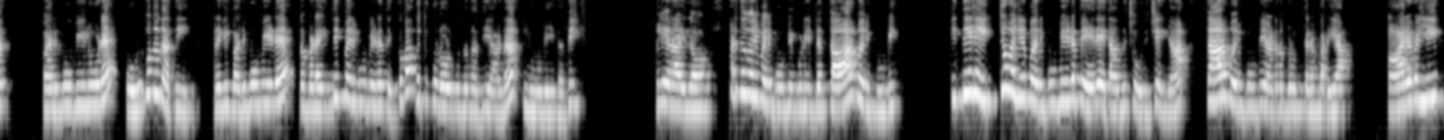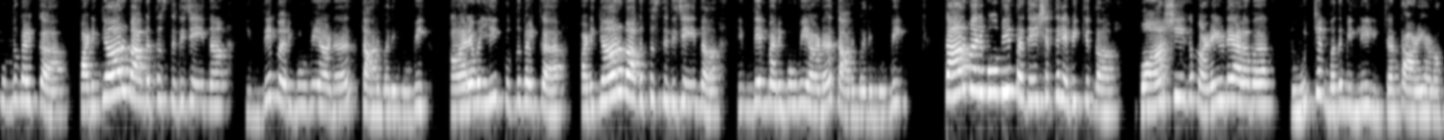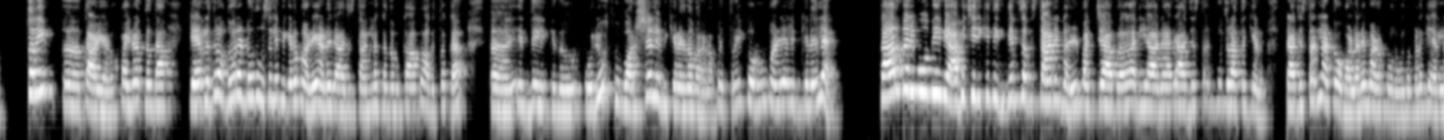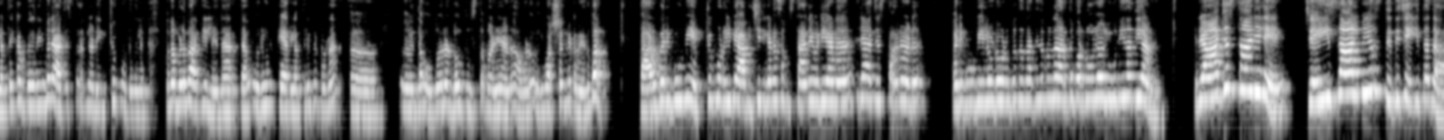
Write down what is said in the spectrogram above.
മരുഭൂമിയിലൂടെ ഒഴുകുന്ന നദി അല്ലെങ്കിൽ മരുഭൂമിയുടെ നമ്മുടെ ഇന്ത്യൻ മരുഭൂമിയുടെ തെക്ക് ഭാഗത്തു കൂടെ ഒഴുകുന്ന നദിയാണ് ലൂണി നദി. ക്ലിയർ ആയല്ലോ? അടുത്തത് ഒരു മരുഭൂമി കൂടി ഉണ്ട് താർ മരുഭൂമി. ഇന്ത്യയിലെ ഏറ്റവും വലിയ മരുഭൂമിയുടെ പേര് ഏതാന്ന് ചോദിച്ചു കഴിഞ്ഞാൽ താർ മരുഭൂമിയാണ് നമ്മൾ ഉത്തരം പറയാ. ആരവല്ലി കുന്നുകൾക്ക് പടിഞ്ഞാറ് ഭാഗത്ത് സ്ഥിതി ചെയ്യുന്ന ഇന്ത്യൻ മരുഭൂമിയാണ് താർ മരുഭൂമി ആരവല്ലി കുന്നുകൾക്ക് പടിഞ്ഞാറ് ഭാഗത്ത് സ്ഥിതി ചെയ്യുന്ന ഇന്ത്യൻ മരുഭൂമിയാണ് താർ മരുഭൂമി താർ മരുഭൂമി പ്രദേശത്ത് ലഭിക്കുന്ന വാർഷിക മഴയുടെ അളവ് നൂറ്റൻപത് മില്ലി ലിറ്റർ താഴെയാണ്? അത്രയും താഴെയാണ്. അപ്പൊ അതിനകത്ത് എന്താ കേരളത്തിൽ ഒന്നോ രണ്ടോ ദിവസം ലഭിക്കണ മഴയാണ് രാജസ്ഥാനിലൊക്കെ നമുക്ക് ആ ഭാഗത്തൊക്കെ എന്ത് ചെയ്യുന്നത് ഒരു വർഷം ലഭിക്കണേന്നാ പറയണം. അപ്പൊ എത്രയും കുറവ് മഴയാണ് ലഭിക്കണേ അല്ലെ? താർ മരുഭൂമി വ്യാപിച്ചിരിക്കുന്ന ഇന്ത്യൻ സംസ്ഥാനങ്ങൾ പഞ്ചാബ് ഹരിയാന രാജസ്ഥാൻ ഗുജറാത്ത് ഒക്കെയാണ്. രാജസ്ഥാനിലാട്ടോ വളരെ മഴ കുറവ്. നമ്മൾ കേരളത്തെ കമ്പയർ ചെയ്യുമ്പോൾ രാജസ്ഥാനിലാണ് ഏറ്റവും കൂടുതൽ അപ്പൊ നമ്മൾ പറഞ്ഞില്ലേ നേരത്തെ ഒരു കേരളത്തിൽ കിട്ടുന്ന എന്താ ഒന്നോ രണ്ടോ ദിവസത്തെ മഴയാണ് അവിടെ ഒരു വർഷം കിട്ടണേന്ന് പറഞ്ഞു. താർ മരുഭൂമി ഏറ്റവും കൂടുതൽ വ്യാപിച്ചിരിക്കുന്ന സംസ്ഥാനം എവിടെയാണ്? രാജസ്ഥാനാണ്. മരുഭൂമിയിലൂടെ ഒഴുകുന്ന നദി നമ്മൾ നേരത്തെ പറഞ്ഞ പോലെ ലൂനി നദിയാണ് രാജസ്ഥാനിലെ ജയ്സാൽമീർ സ്ഥിതി ചെയ്യുന്നത്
